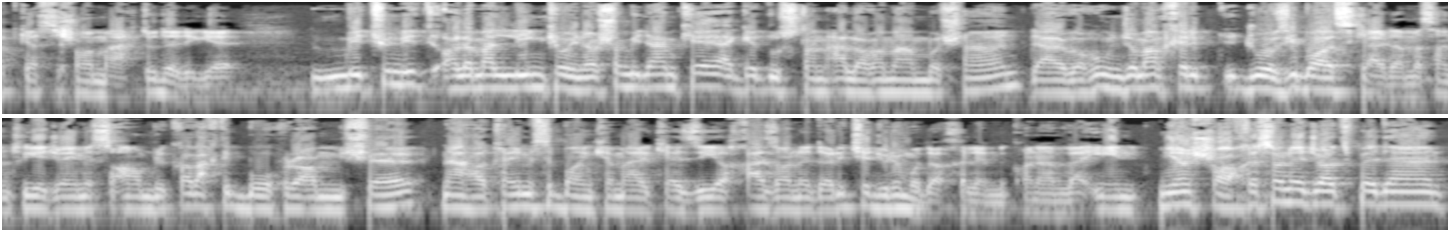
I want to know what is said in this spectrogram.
پادکست شما محدوده دیگه. می‌تونید حالا من لینک و ایناشو میدم که اگه دوستان علاقه من باشن در واقع اونجا من خیلی جزئی باز کردم. مثلا توی جایی مثل آمریکا وقتی بحران میشه نهادهایی مثل بانک مرکزی یا خزانه داری چجوری مداخله می‌کنن؟ و این میان شاخص رو نجات بدن.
